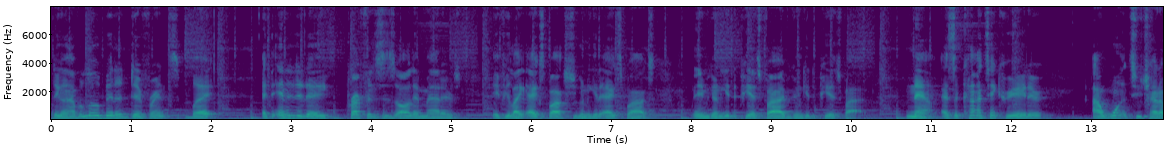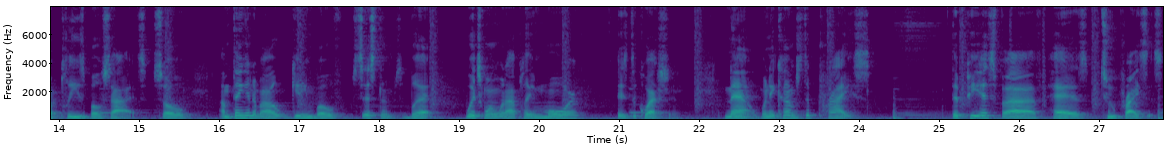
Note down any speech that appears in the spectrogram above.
They're going to have a little bit of difference, but at the end of the day, preference is all that matters. If you like Xbox, you're going to get an Xbox. And you're going to get the PS5, you're going to get the PS5. Now, as a content creator, I want to try to please both sides. So, I'm thinking about getting both systems, but which one would I play more is the question. Now, when it comes to price, the PS5 has two prices.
